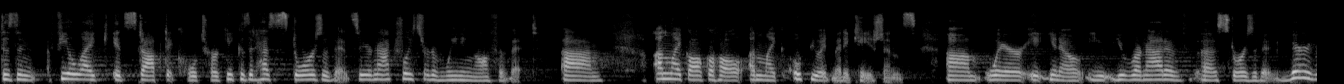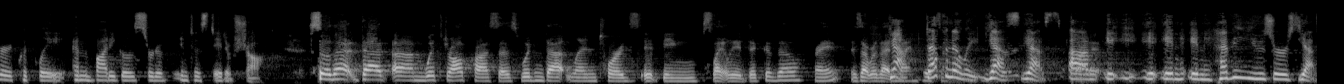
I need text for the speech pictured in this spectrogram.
doesn't feel like it stopped at cold turkey because it has stores of it. So you're naturally sort of weaning off of it. Um, unlike alcohol, unlike opioid medications, um, where it, you know you you run out of uh, stores of it very very quickly, and the body goes sort of into a state of shock. So that that um, withdrawal process wouldn't that lend towards it being slightly addictive, though? Right? Is that where that? Yeah, definitely. Yes, yes. Um, in in heavy users, yes,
